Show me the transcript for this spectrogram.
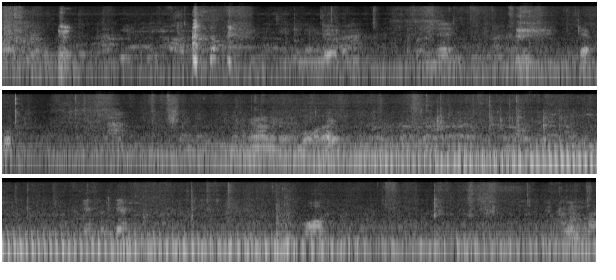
ขาเดียวเป็นยังเด็ดอะแซ่บปุ๊บงานเลยบอกเดียวโอ้เพื่อนมา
